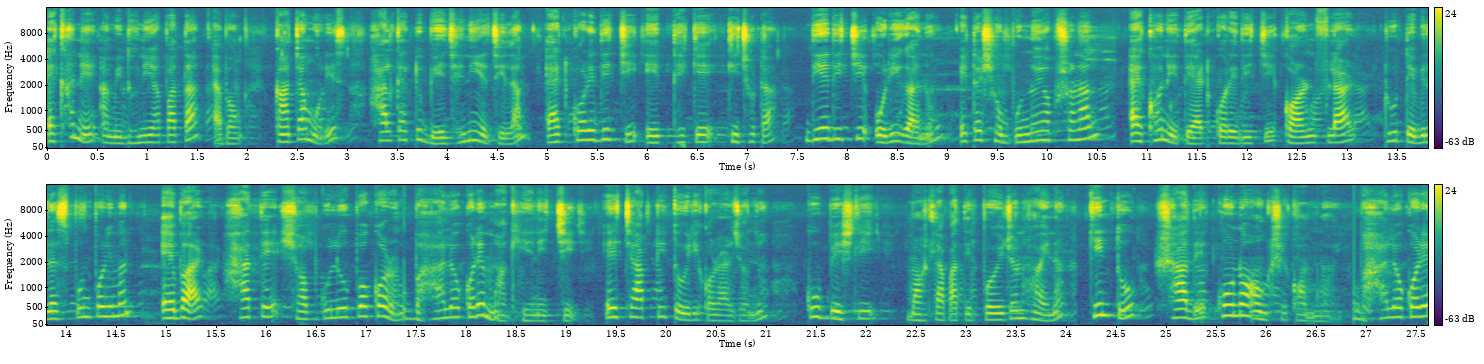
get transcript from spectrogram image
এখানে আমি ধনিয়া পাতা এবং কাঁচামরিচ হালকা একটু বেজে নিয়েছিলাম। অ্যাড করে দিচ্ছি এর থেকে কিছুটা। দিয়ে দিচ্ছি অরিগানো এটা সম্পূর্ণই অপশনাল এখন এতে অ্যাড করে দিচ্ছি কর্নফ্লাওয়ার টু টেবিল স্পুন পরিমাণ। এবার হাতে সবগুলো উপকরণ ভালো করে মাখিয়ে নিচ্ছি। এই চাপটি তৈরি করার জন্য খুব বেশি মশলাপাতির প্রয়োজন হয় না, কিন্তু স্বাদে কোনো অংশে কম নয়। ভালো করে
